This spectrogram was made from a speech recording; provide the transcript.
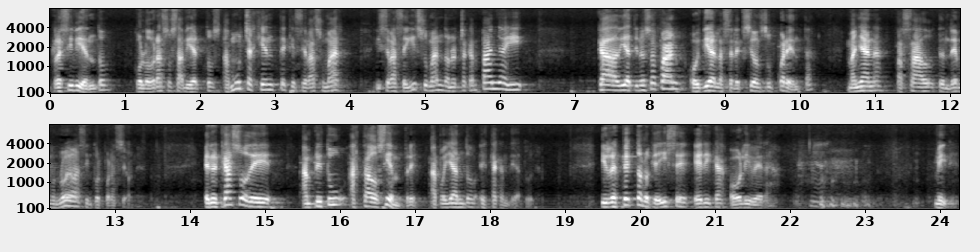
recibiendo con los brazos abiertos a mucha gente que se va a sumar y se va a seguir sumando a nuestra campaña y cada día tiene su afán. Hoy día es la selección sub-40, mañana, pasado, tendremos nuevas incorporaciones. En el caso de Amplitud, ha estado siempre apoyando esta candidatura. Y respecto a lo que dice Erika Olivera, mire,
